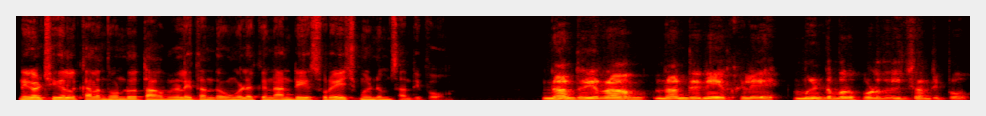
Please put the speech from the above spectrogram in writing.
நிகழ்ச்சியில் கலந்து கொண்டு தகவல்களை தந்த உங்களுக்கு நன்றி சுரேஷ். மீண்டும் சந்திப்போம். நன்றி ராம். நன்றி நேர்களே. மீண்டும் ஒரு பொழுதில் சந்திப்போம்.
